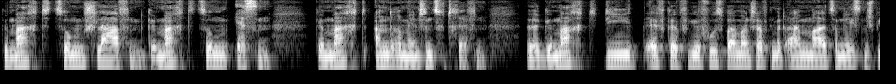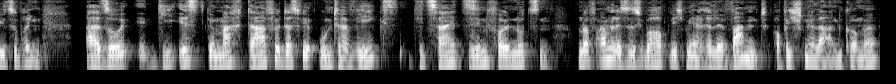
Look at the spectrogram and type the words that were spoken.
gemacht zum Schlafen, gemacht zum Essen, gemacht, andere Menschen zu treffen, gemacht, die elfköpfige Fußballmannschaft mit einem Mal zum nächsten Spiel zu bringen. Also die ist gemacht dafür, dass wir unterwegs die Zeit sinnvoll nutzen. Und auf einmal ist es überhaupt nicht mehr relevant, ob ich schneller ankomme,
